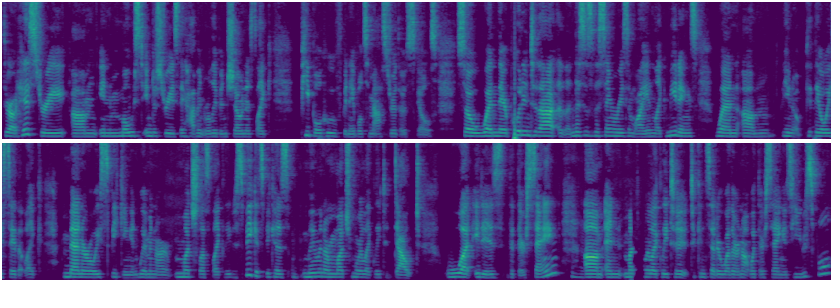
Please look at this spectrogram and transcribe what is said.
throughout history um, in most industries they haven't really been shown as like people who've been able to master those skills. So when they're put into that, and this is the same reason why in like meetings, when um, you know they always say that like men are always speaking and women are much less likely to speak. It's because women are much more likely to doubt what it is that they're saying mm-hmm. um, and much more likely to, to consider whether or not what they're saying is useful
